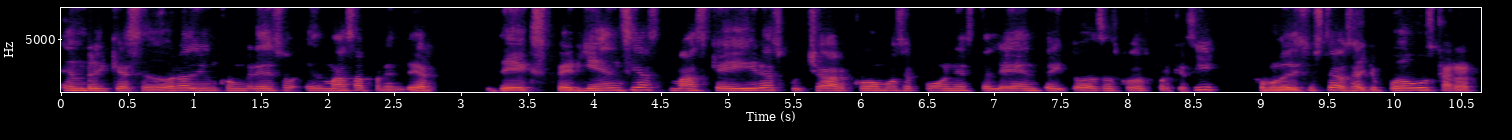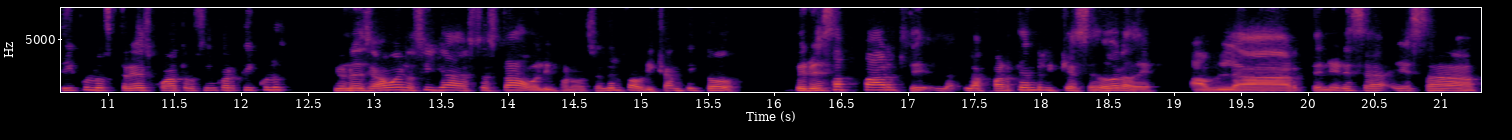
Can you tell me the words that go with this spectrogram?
enriquecedora de un congreso es más aprender de experiencias más que ir a escuchar cómo se pone este lente y todas esas cosas, porque sí, como lo dice usted, o sea, yo puedo buscar artículos, tres, cuatro, cinco artículos, y uno dice, ah, bueno, sí, ya, esto está, o la información del fabricante y todo, pero esa parte, la, parte enriquecedora de hablar, tener esa, esa,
